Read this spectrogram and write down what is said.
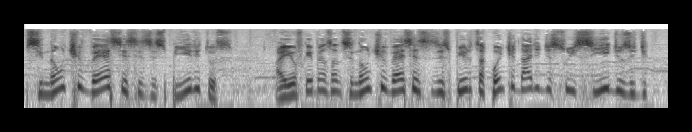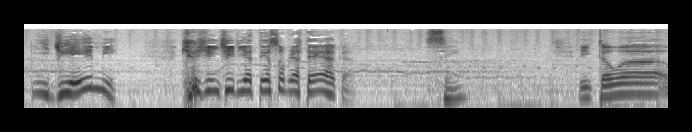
se não tivesse esses espíritos, aí eu fiquei pensando, se não tivesse esses espíritos, a quantidade de suicídios e de, e de M que a gente iria ter sobre a Terra, cara. Sim. Então, ah,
